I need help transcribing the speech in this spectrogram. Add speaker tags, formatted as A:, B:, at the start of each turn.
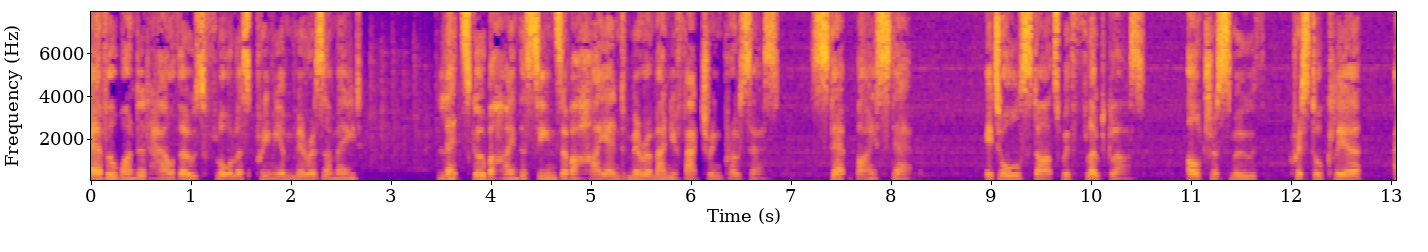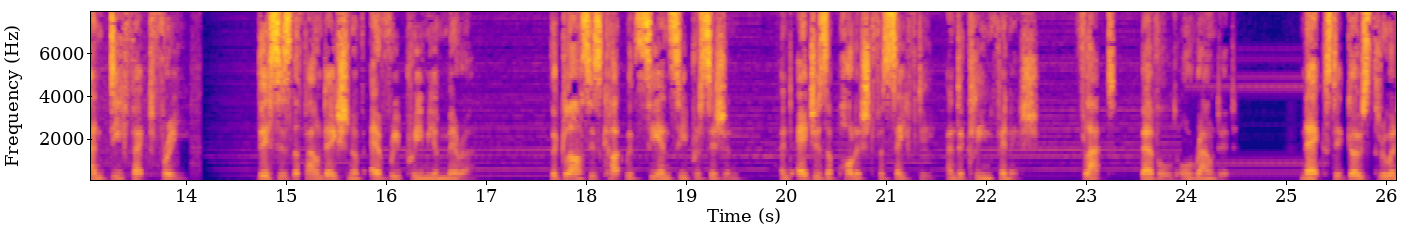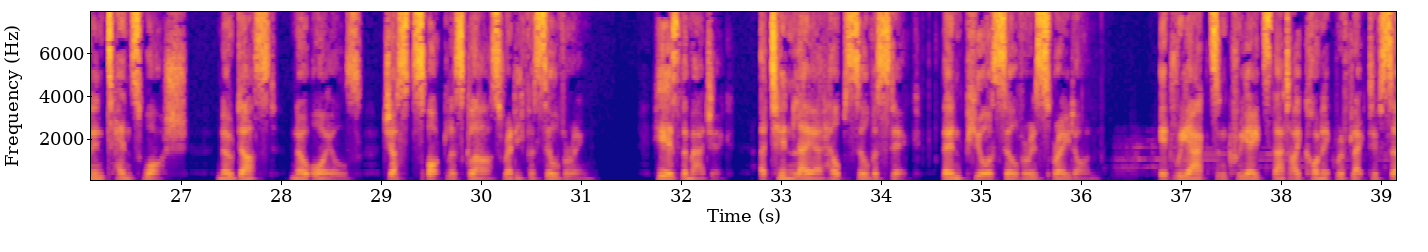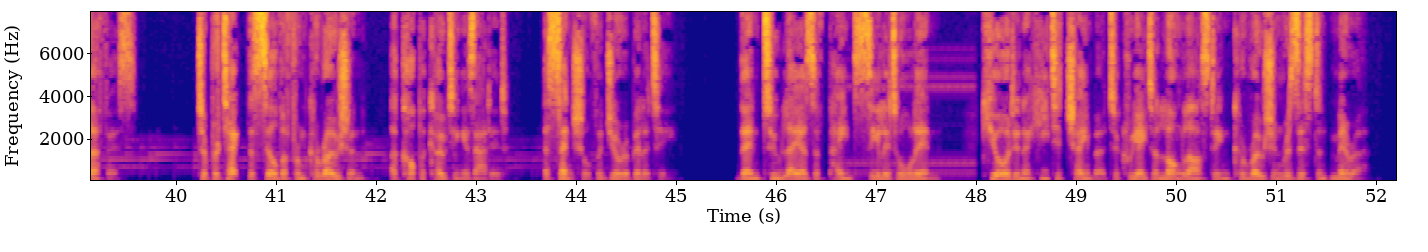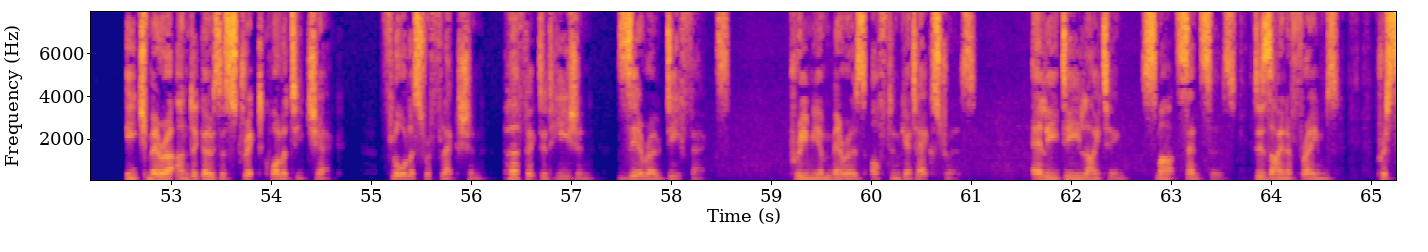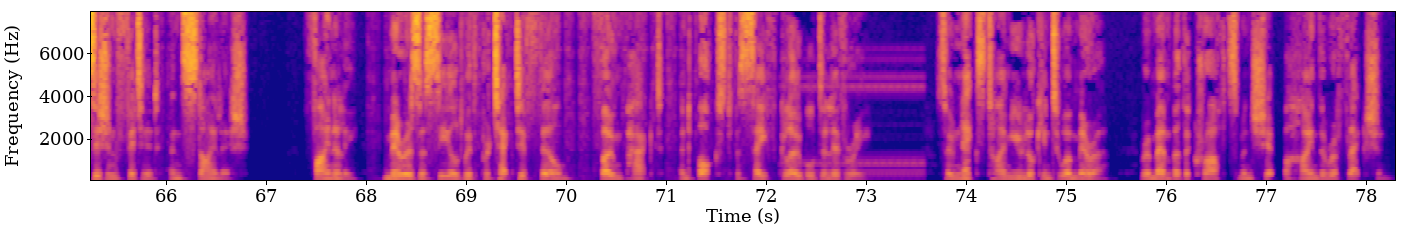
A: Ever wondered how those flawless premium mirrors are made? Let's go behind the scenes of a high-end mirror manufacturing process, step by step. It all starts with float glass, ultra smooth, crystal clear, and defect free. This is the foundation of every premium mirror. The glass is cut with CNC precision, and edges are polished for safety and a clean finish, flat, beveled, or rounded. Next, it goes through an intense wash. No dust, no oils, just spotless glass ready for silvering. Here's the magic. A tin layer helps silver stick, then pure silver is sprayed on. It reacts and creates that iconic reflective surface. To protect the silver from corrosion, a copper coating is added, essential for durability. Then two layers of paint seal it all in, cured in a heated chamber to create a long-lasting, corrosion-resistant mirror. Each mirror undergoes a strict quality check, flawless reflection, perfect adhesion, zero defects. Premium mirrors often get extras. LED lighting, smart sensors, designer frames, precision fitted and stylish. Finally, mirrors are sealed with protective film, foam packed and boxed for safe global delivery. So next time you look into a mirror, remember the craftsmanship behind the reflection.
